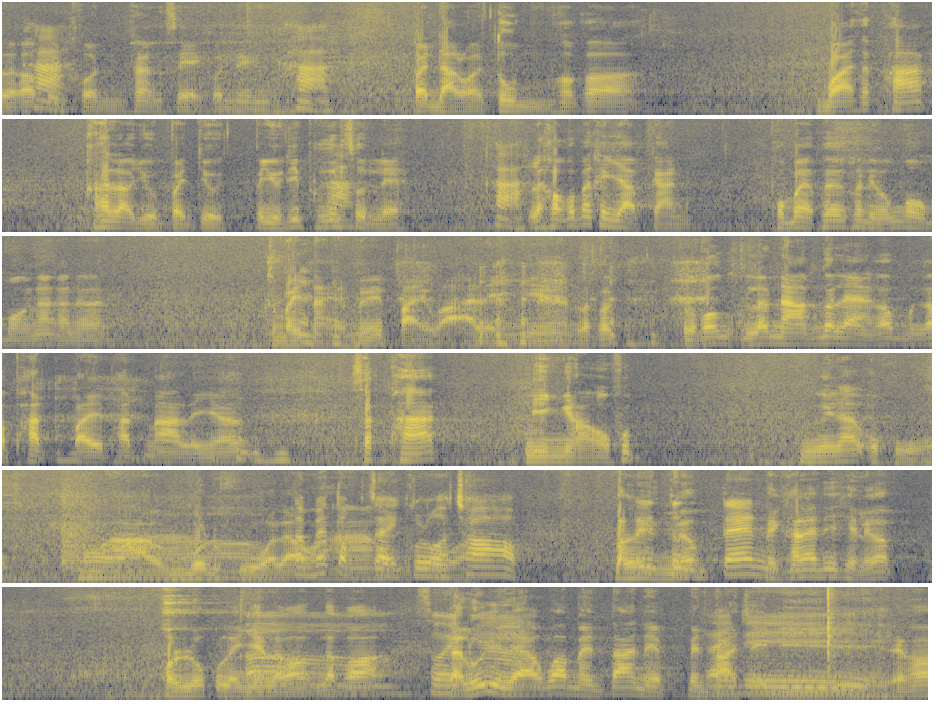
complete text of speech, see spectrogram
แล้วก็ค่ะเป็นคนฝรั่งเศสคนหนึ่งค่ะไปดาวลอยตุ่มเขาก็วายสักพักให้เราอยู่ไปอยู่ไปอยู่ที่พื้นค่ะสุดเลยค่ะแล้วเขาก็ไม่ขยับกัน ผมไปกับเพื่อนคนหนึ่งก็งงมองหน้ากันว่าจะไปไหนไม่ไปวะอะไรอย่างเงี้ยแล้วก็แล้วก็แล้วน้ำก็แรงก็มันก็พัดไปพัดมาอะไรเงี้ยสักพักมีเงาปุ๊บเงยหน้าโอ้โหมาบนหัวแล้วแต่ไม่ตกใจห้าหกลัวตัวชอบตะลึงตื่นเต้นในครั้งแรกที่เห็นแล้วก็ ขนลุกอะไรเงี้ยแล้วก็อ๋อแล้วก็สวยแต่รู้อยู่งามแล้วว่าแมนต้าเนี่ยเป็นปลาใจใจดีดี แล้วก็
